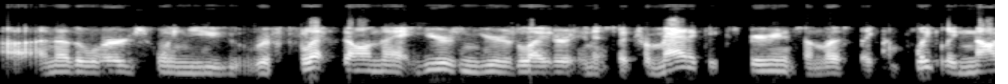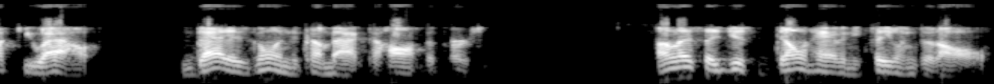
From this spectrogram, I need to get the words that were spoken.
Uh, in other words, when you reflect on that years and years later, and it's a traumatic experience unless they completely knock you out, that is going to come back to haunt the person. Unless they just don't have any feelings at all.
